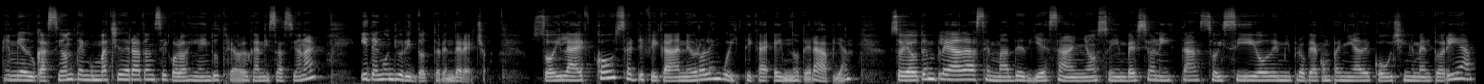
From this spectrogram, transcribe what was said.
En mi educación tengo un bachillerato en psicología industrial organizacional y tengo un juris doctor en derecho. Soy life coach certificada en neurolingüística e hipnoterapia. Soy autoempleada hace más de 10 años, soy inversionista, soy CEO de mi propia compañía de coaching y mentoría.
